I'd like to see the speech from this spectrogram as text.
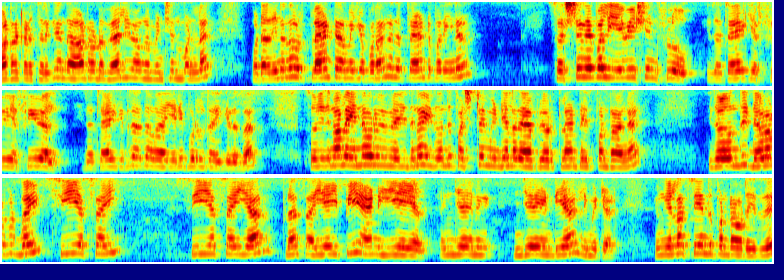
ஆர்டர் கிடச்சிருக்கு. அந்த ஆர்டரோட வேல்யூ அவங்க மென்ஷன் பண்ணல. பட் அது என்னென்னா ஒரு பிளான்ட் அமைக்க போகிறாங்க அந்த பிளான்ட் பார்த்தீங்கன்னா சஸ்டைனபிள் ஏவியேஷன் ஃப்ளோ இதை தயாரிக்க ஃபியூ ஃபியூவல் இதை தயாரிக்கிறது அதை எரிபொருள் தயாரிக்கிறது தான். ஸோ இதனால் என்ன ஒரு இதுனா இது வந்து ஃபஸ்ட் டைம் இந்தியாவில் அப்படி ஒரு பிளான்ட் இது பண்ணுறாங்க இதில் வந்து developed by CSI CSIR plus IIP and EAL engineering engineer India limited இவங்க எல்லாம் சேர்ந்து பண்ணுற ஒரு இது.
